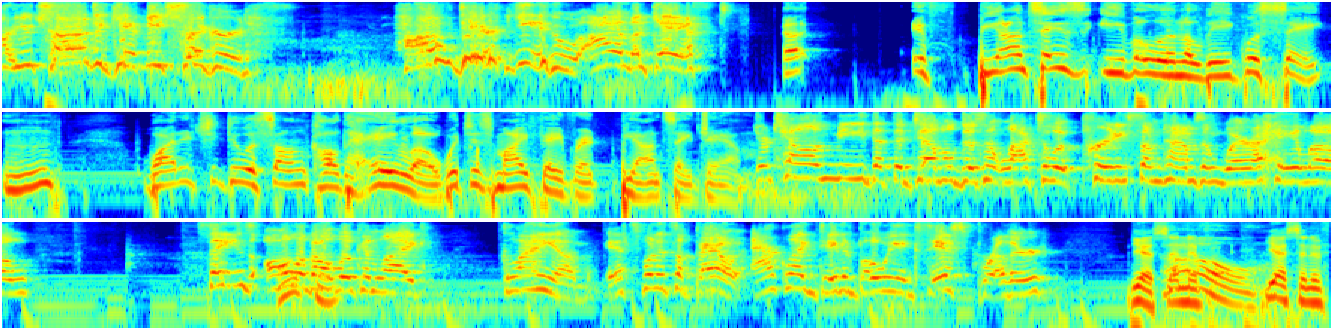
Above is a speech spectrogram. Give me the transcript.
Are you trying to get me triggered? How dare you? I am a guest. Uh, if Beyonce's evil in a league with Satan, why did she do a song called Halo, which is my favorite Beyonce jam? You're telling me that the devil doesn't like to look pretty sometimes and wear a halo? Satan's all Okay. about looking like glam. That's what it's about. Act like David Bowie exists, brother. Yes, and Oh. if yes, and if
